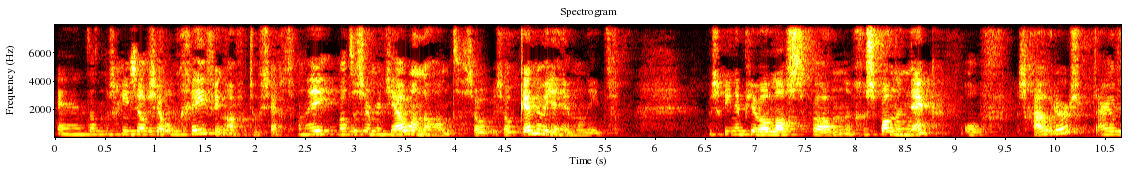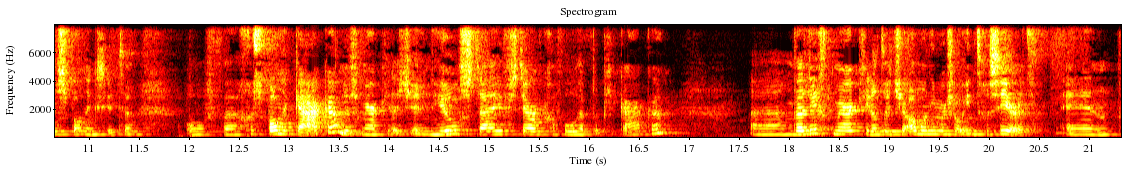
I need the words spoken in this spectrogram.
En dat misschien zelfs jouw omgeving af en toe zegt van hé, hey, wat is er met jou aan de hand? Zo, zo kennen we je helemaal niet. Misschien heb je wel last van gespannen nek of schouders, daar heel veel spanning zitten. Of uh, gespannen kaken, dus merk je dat je een heel stijf, sterk gevoel hebt op je kaken. Uh, wellicht merk je dat het je allemaal niet meer zo interesseert. En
